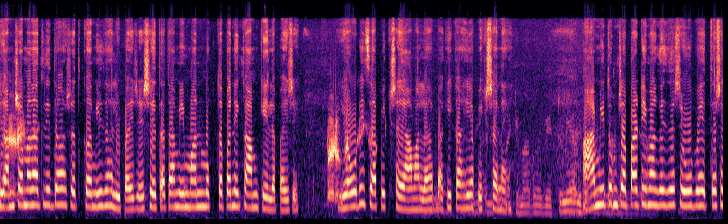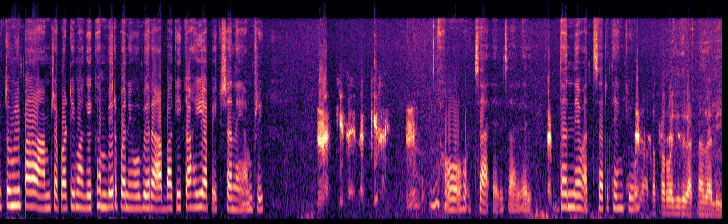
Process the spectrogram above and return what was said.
ती आमच्या मनातली दहशत कमी झाली पाहिजे शेतात आम्ही मनमुक्तपणे काम केलं पाहिजे. एवढीच अपेक्षा आहे आम्हाला बाकी काही अपेक्षा नाही. आम्ही तुमच्या पाठीमागे जसे उभे आहेत तसे तुम्ही पा आमच्या पाठीमागे खंबीरपणे उभे राहा बाकी काही अपेक्षा नाही आमची. नक्की नक्की हं? हो हो चालेल चालेल. धन्यवाद सर. थँक्यू आता परवाची जी घटना झाली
